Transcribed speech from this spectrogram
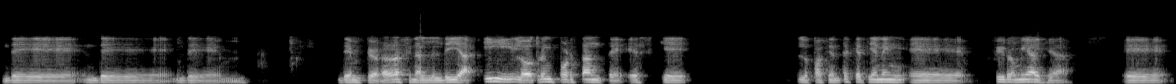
de, de, de, empeorar al final del día. Y lo otro importante es que los pacientes que tienen eh, fibromialgia eh,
